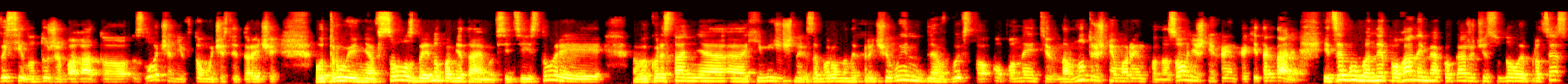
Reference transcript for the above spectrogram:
висіло дуже багато злочинів, в тому числі до речі, отруєння в Солсбері. Ну пам'ятаємо всі ці історії, використання е, хімічних заборонених речовин для вбивства опонентів на внутрішньому ринку, на зовнішніх ринках і так далі. І це був би непоганий, м'яко кажучи, судовий процес,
